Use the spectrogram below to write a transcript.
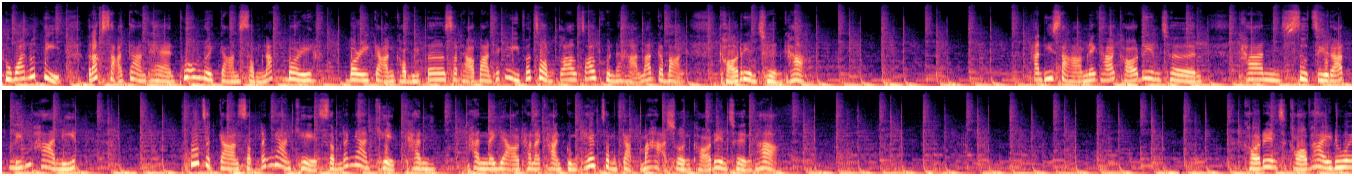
ทุวานุติ รักษาการแทนผู้อำนวยการสำนักบริบริการคอมพิวเตอร์สถาบันเทคโนโลยีพระจอมเกล้าเจ้าคุณทหารลาดกระบัง ขอเรียนเชิญค่ะท่านที่3นะคะขอเรียนเชิญ ท่านสุจิรัตน์ลิ้มพาณิชย์ผู้จัดการสำนักงานเขตสำนักงานเขตคันคันนายาวธนาคารกรุงเทพจำกัดมหาชนขอเรียนเชิญค่ะ ขอเรียนขออภัยด้วย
